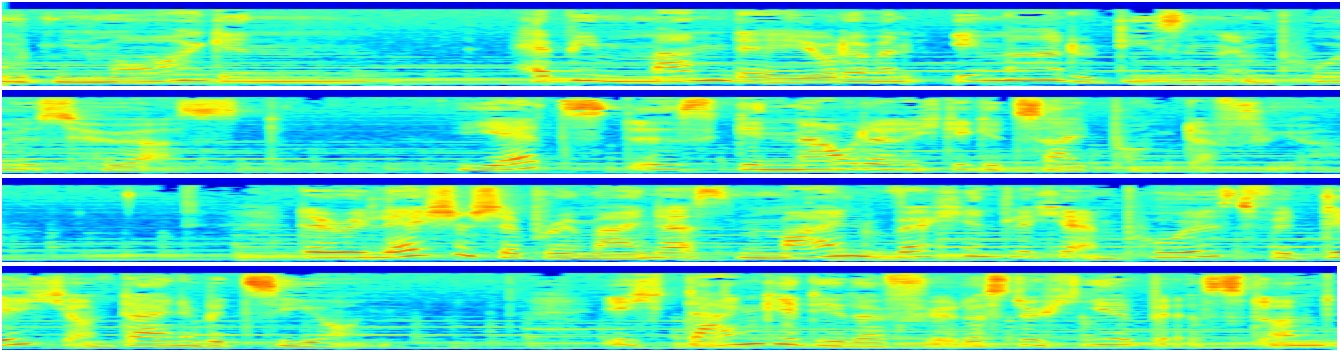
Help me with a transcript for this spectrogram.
Guten Morgen, Happy Monday oder wann immer du diesen Impuls hörst. Jetzt ist genau der richtige Zeitpunkt dafür. Der Relationship Reminder ist mein wöchentlicher Impuls für dich und deine Beziehung. Ich danke dir dafür, dass du hier bist und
